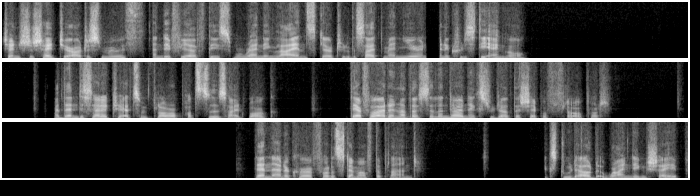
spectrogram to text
Change the shade to auto smooth, and if you have these rending lines, go to the side menu and increase the angle. I then decided to add some flower pots to the sidewalk. Therefore add another cylinder and extrude out the shape of a flower pot. Then add a curve for the stem of the plant. Extrude out a winding shape.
